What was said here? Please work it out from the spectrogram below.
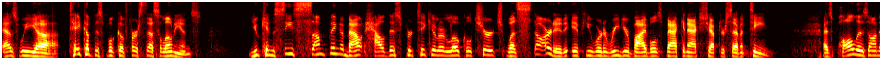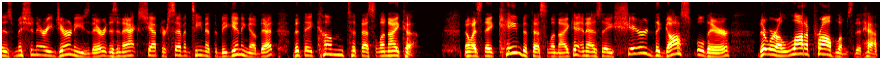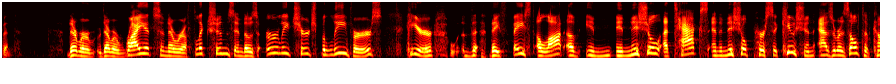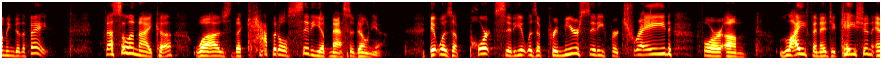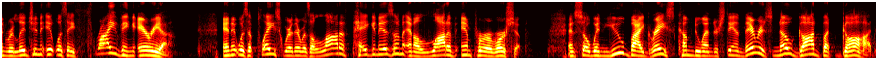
as we uh, take up this book of First Thessalonians, you can see something about how this particular local church was started if you were to read your Bibles back in Acts chapter 17. As Paul is on his missionary journeys there, it is in Acts chapter 17 at the beginning of that that they come to Thessalonica. Now, as they came to Thessalonica and as they shared the gospel there, there were a lot of problems that happened. There were, there were riots and there were afflictions, and those early church believers here, they faced a lot of in, initial attacks and initial persecution as a result of coming to the faith. Thessalonica was the capital city of Macedonia. It was a port city, it was a premier city for trade, for um, life and education and religion. It was a thriving area. And it was a place where there was a lot of paganism and a lot of emperor worship. And so when you, by grace, come to understand there is no God but God,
